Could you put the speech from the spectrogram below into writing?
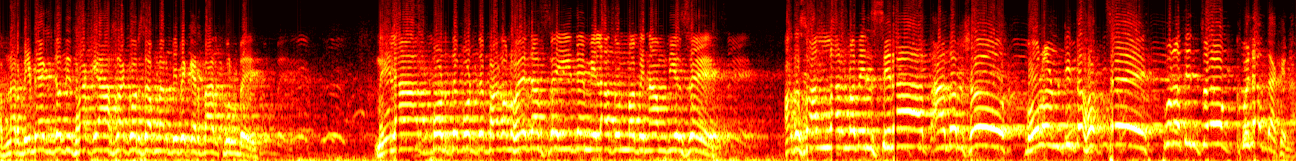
আপনার বিবেক যদি থাকে, আশা করছে আপনার বিবেকের দ্বার খুলবে। মিলাদ পড়তে পড়তে পাগল হয়ে যাচ্ছে, ঈদে মিলাদুন নবী নাম দিয়েছে। অথচ আল্লাহর নবীর সিরাত, আদর্শ ভুলন্টিত হচ্ছে, কোনদিন চোখ খুলেও দেখে না।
